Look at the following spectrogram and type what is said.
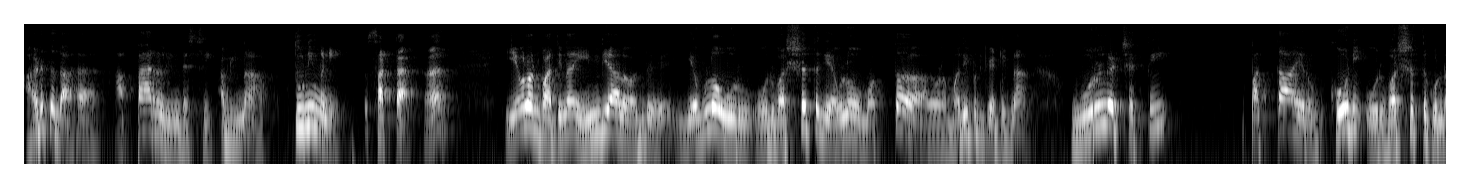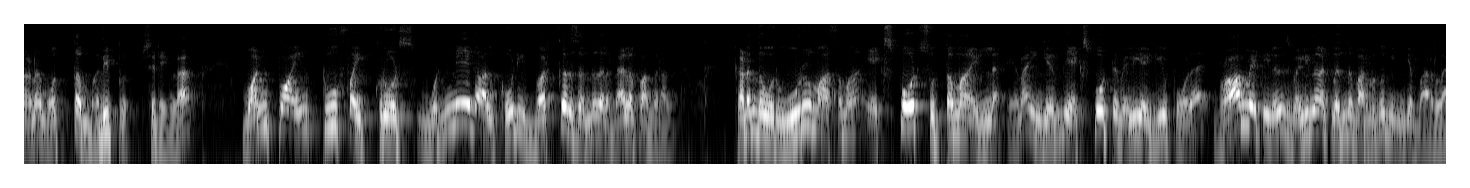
அடுத்ததாக அப்பேரல் இண்டஸ்ட்ரி அப்படின்னா துணிமணி சட்டை ஆ? எவ்வளோன்னு பார்த்தீங்கன்னா இந்தியாவில் வந்து எவ்வளோ ஒரு ஒரு வருஷத்துக்கு எவ்வளோ மொத்த அதோட மதிப்புன்னு கேட்டிங்கன்னா ஒரு லட்சத்தி பத்தாயிரம் கோடி ஒரு வருஷத்துக்கு உண்டான மொத்த மதிப்பு சரிங்களா? One point two five crores ஒன்னே கால் கோடி ஒர்க்கர்ஸ் வந்து அதில் வேலை பார்க்குறாங்க. கடந்த ஒரு ஒரு மாதமாக எக்ஸ்போர்ட் சுத்தமாக இல்லை. ஏன்னா இங்கேருந்து எக்ஸ்போர்ட்டு வெளியே எங்கேயும் போல ரா மெட்டீரியல்ஸ் வெளிநாட்டிலேருந்து வர்றதும் இங்கே வரல.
